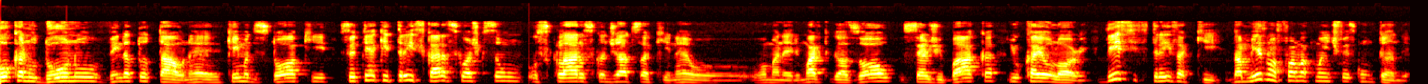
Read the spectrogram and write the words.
louca no dono venda total, né? Queima de estoque. Você tem aqui três caras que eu acho que são os claros candidatos aqui, né? O, Romanelli, o Mark Gasol, o Sérgio Ibaka e o Kyle Lowry. Desses três aqui, da mesma forma como a gente fez com o Thunder,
